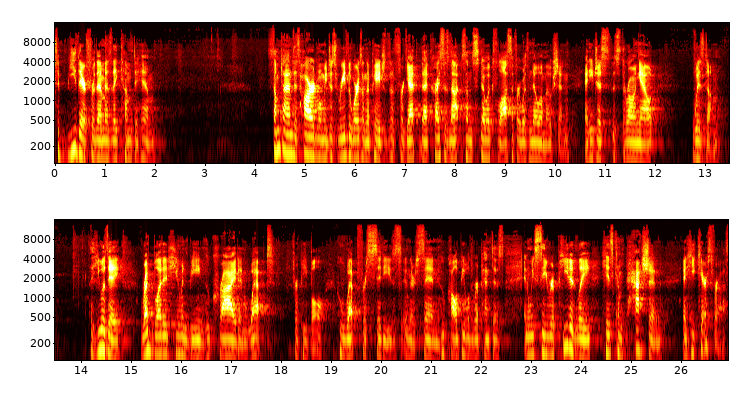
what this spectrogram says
to be there for them as they come to him. Sometimes it's hard when we just read the words on the page to forget that Christ is not some stoic philosopher with no emotion and he just is throwing out wisdom. That he was a red blooded human being who cried and wept for people, who wept for cities in their sin, who called people to repentance. And we see repeatedly his compassion and he cares for us.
